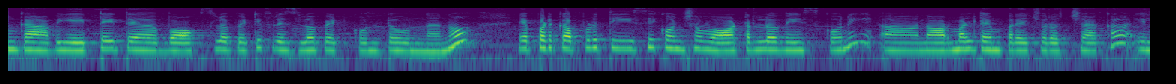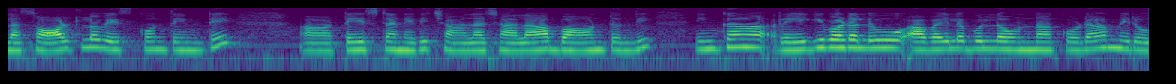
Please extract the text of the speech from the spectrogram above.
ఇంకా అవి ఎయిట్ ఎయిట్ బాక్స్లో పెట్టి ఫ్రిడ్జ్లో పెట్టుకుంటూ ఉన్నాను. ఎప్పటికప్పుడు తీసి కొంచెం వాటర్లో వేసుకొని నార్మల్ టెంపరేచర్ వచ్చాక ఇలా సాల్ట్లో వేసుకొని తింటే టేస్ట్ అనేది చాలా చాలా బాగుంటుంది. ఇంకా రేగి వడలు అవైలబుల్లో ఉన్నా కూడా మీరు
